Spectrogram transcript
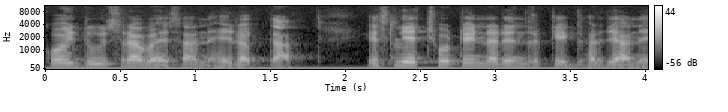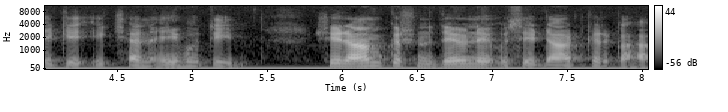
कोई दूसरा वैसा नहीं लगता। इसलिए छोटे नरेंद्र के घर जाने की इच्छा नहीं होती। श्री रामकृष्ण देव ने उसे डांट कर कहा,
